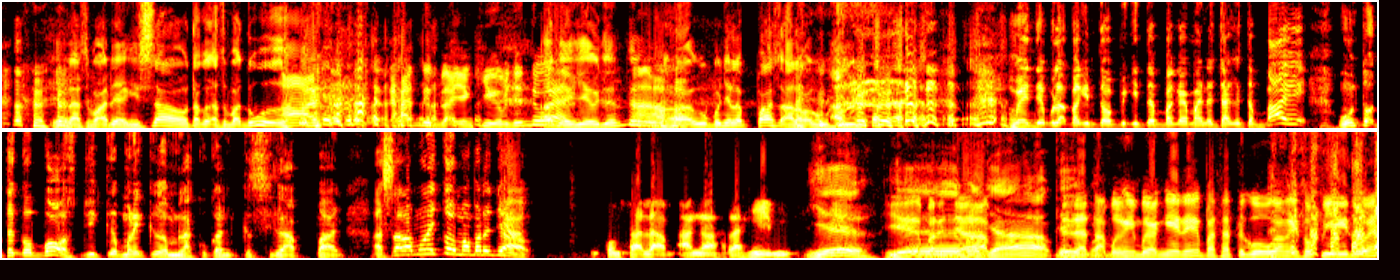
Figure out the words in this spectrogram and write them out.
Yelah sebab ada yang risau Takut tak sebab dua Ah, Ada pula yang kira macam tu kan? Ada kira macam tu. Ha, Rupanya lepas Alamak rugi. Meja pula bagi topik kita bagaimana cara terbaik untuk tegur bos jika mereka melakukan kesilapan. Assalamualaikum Abang Rejab. Waalaikumsalam Angah Rahim. Ya Ya, Abang Rejab. Rejab Dia dah tak berangin-berangin eh Pasal tegur orang SOP gitu eh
